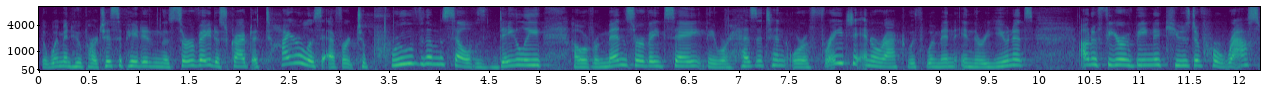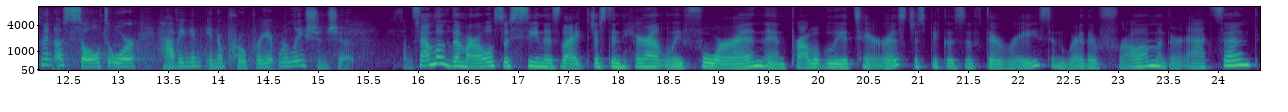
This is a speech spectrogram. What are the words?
The women who participated in the survey described a tireless effort to prove themselves daily. However, men surveyed say they were hesitant or afraid to interact with women in their units out of fear of being accused of harassment, assault, or having an inappropriate relationship. Some of them are also seen as like just inherently foreign and probably a terrorist just because of their race and where they're from and their accent.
